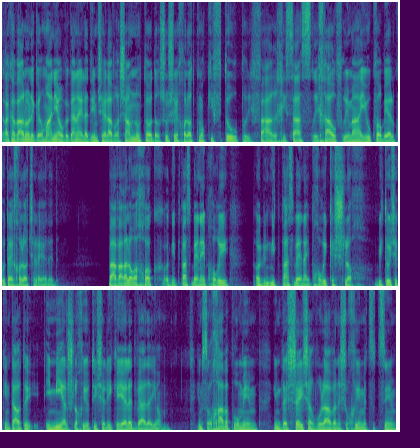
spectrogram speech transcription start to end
רק עברנו לגרמניה ובגן הילדים שאליו רשמנו אותו דרשו שיכולות כמו כפתור, פריפה, רכיסה, סריחה ופרימה יהיו כבר בילקוט היכולות של הילד. בעבר הלא רחוק עוד נתפס בעיני בכורי, עוד נתפס בעיניי בכורי כשלוך, ביטוי שכינתה אותי אמי על שלוחיותי שלי כילד ועד היום. עם שרוחיו הפרומים, עם דשי שרבוליו הנשוחים מצוצים,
